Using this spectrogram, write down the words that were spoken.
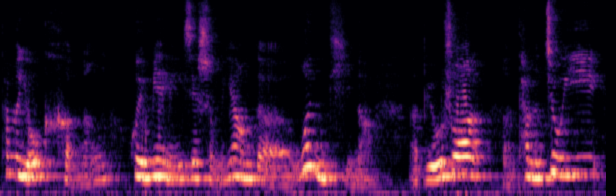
他们有可能会面临一些什么样的问题呢？呃，比如说，呃，他们就医。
